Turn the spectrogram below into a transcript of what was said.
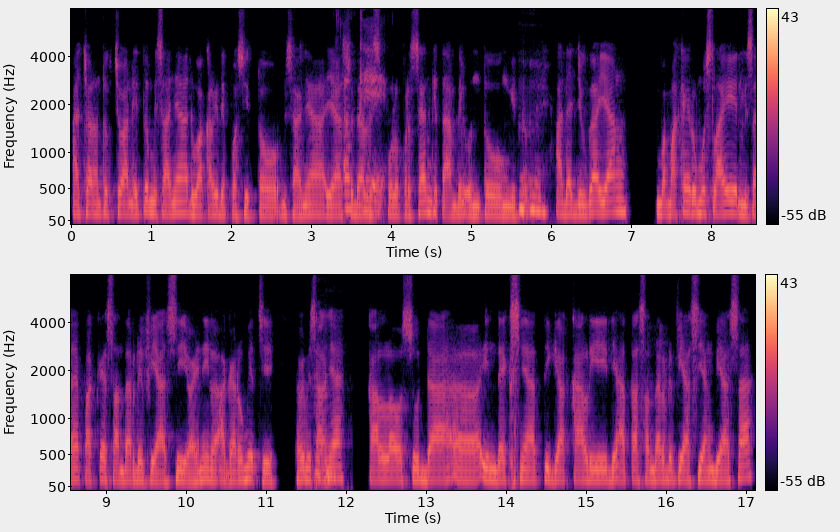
acuan untuk cuan itu misalnya dua kali deposito, misalnya ya sudah Oke. 10% kita ambil untung gitu. Mhm. Ada juga yang memakai rumus lain, misalnya pakai standar deviasi. Wah, ini agak rumit sih. Tapi misalnya kalau sudah eh, indeksnya tiga kali di atas standar deviasi yang biasa,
